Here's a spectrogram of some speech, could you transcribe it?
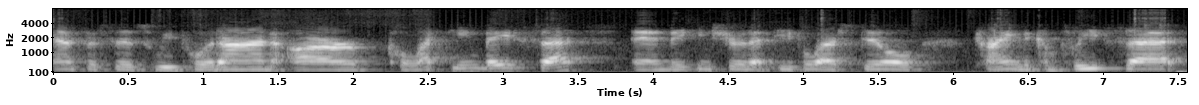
emphasis we put on are collecting based sets and making sure that people are still trying to complete sets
